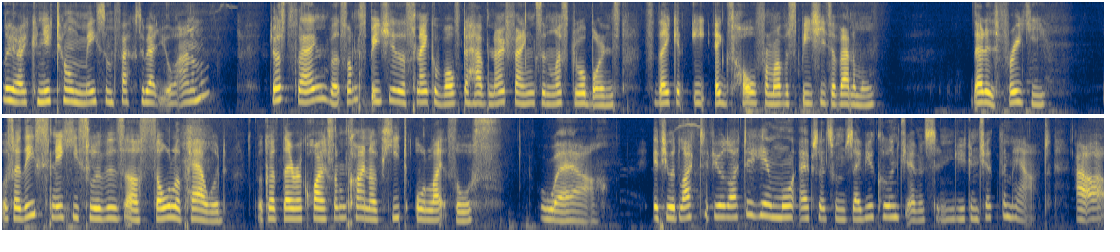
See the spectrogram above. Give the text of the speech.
Leo, can you tell me some facts about your animal? Just saying, but some species of snake evolved to have no fangs and less jawbones, so they can eat eggs whole from other species of animal. That is freaky. Also, these sneaky slivers are solar powered because they require some kind of heat or light source. Wow. If you would like to, if you would like to hear more episodes from Xavier College Evanston, you can check them out at our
